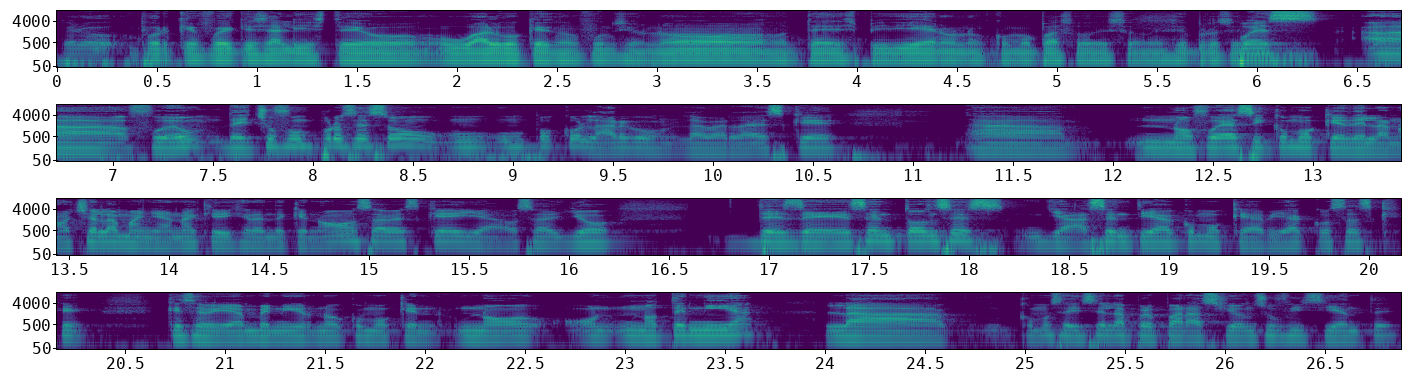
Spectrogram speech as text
Pero, ¿por qué fue que saliste? ¿O algo que no funcionó? ¿O te despidieron? ¿O cómo pasó eso, ese proceso? Pues ah, fue, de hecho fue un proceso un, poco largo. La verdad es que ah, no fue así como que de la noche a la mañana que dijeran de que no, sabes qué, ya, o sea, yo desde ese entonces ya sentía como que había cosas que, que se veían venir, ¿no? Como que no, no tenía la, ¿cómo se dice? La preparación suficiente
